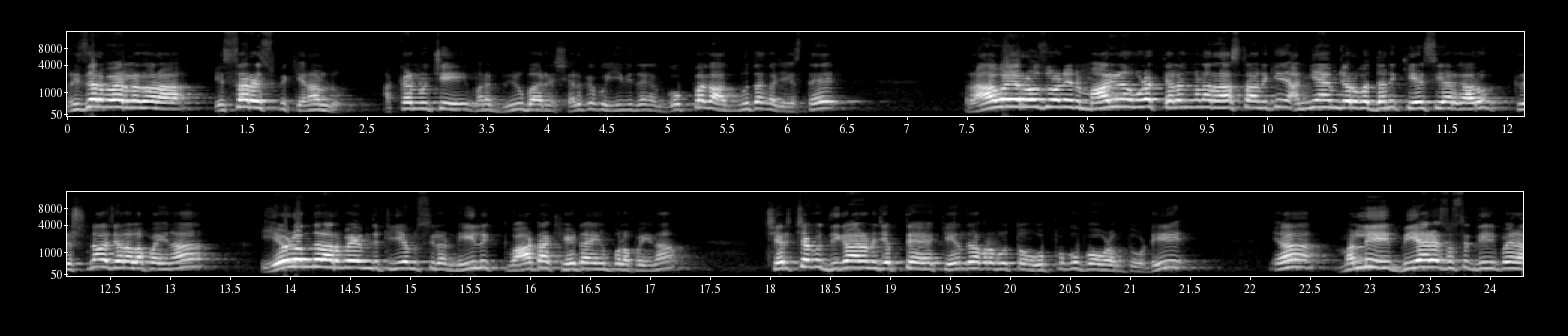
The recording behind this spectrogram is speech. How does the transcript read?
రిజర్వాయర్ల ద్వారా ఎస్ఆర్ఎస్పి కెనాళ్ళు అక్కడి నుంచి మన బీడుబారిన శెలకకు ఈ విధంగా గొప్పగా అద్భుతంగా చేస్తే రాబోయే రోజుల్లో నేను మారినా కూడా తెలంగాణ రాష్ట్రానికి అన్యాయం జరగొద్దని కేసీఆర్ గారు కృష్ణా జలాలపైన ఏడు వందల అరవై ఎనిమిది టీఎంసీల నీళ్ళు వాటా కేటాయింపులపైన చర్చకు దిగాలని చెప్తే కేంద్ర ప్రభుత్వం ఒప్పుకుపోవడంతో మళ్ళీ బీఆర్ఎస్ వస్తే దీనిపైన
